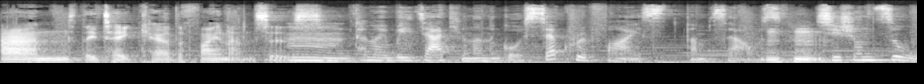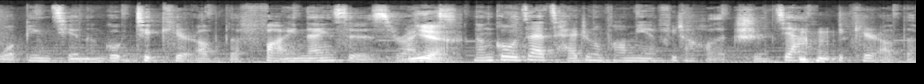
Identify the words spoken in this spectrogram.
and they take care of the finances. 嗯，她们为家庭呢能够 sacrifice themselves，、牺牲自我，并且能够 take care of the finances，right？、 Yeah. 能够在财政方面非常好的持家、take care of the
